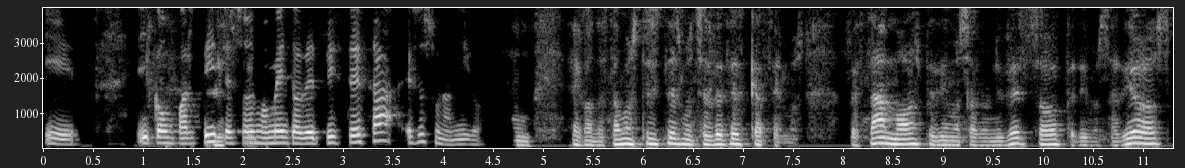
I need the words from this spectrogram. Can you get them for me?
y, y compartís esos momentos de tristeza, eso es un amigo. Mm. Eh, cuando estamos tristes muchas veces, ¿qué hacemos? Rezamos, pedimos al universo, pedimos a Dios,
